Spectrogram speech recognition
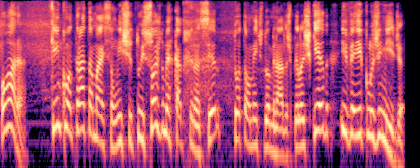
Ora, Quem contrata mais são instituições do mercado financeiro, totalmente dominadas pela esquerda, e veículos de mídia.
